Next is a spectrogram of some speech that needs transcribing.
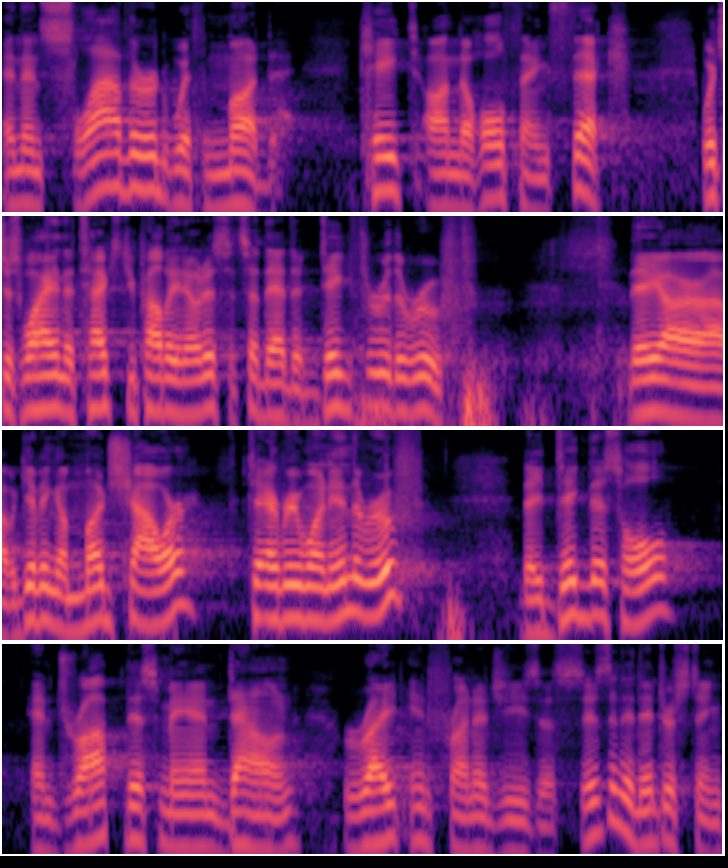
and then slathered with mud, caked on the whole thing, thick. Which is why in the text you probably noticed it said they had to dig through the roof. They are uh, giving a mud shower to everyone in the roof. They dig this hole and drop this man down right in front of Jesus. Isn't it interesting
